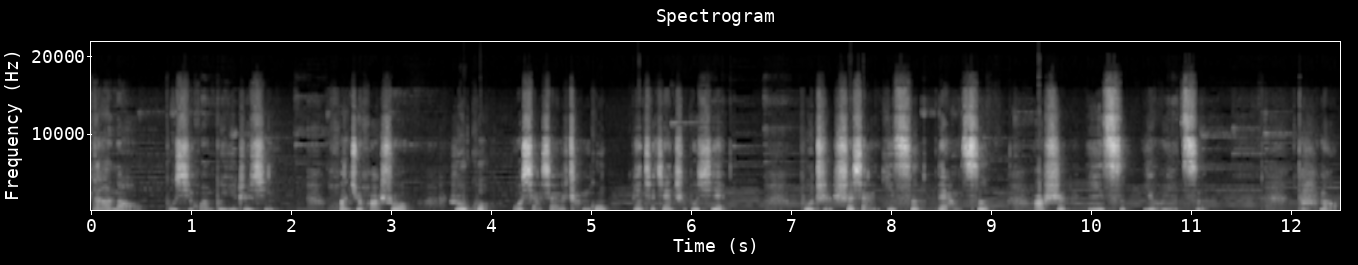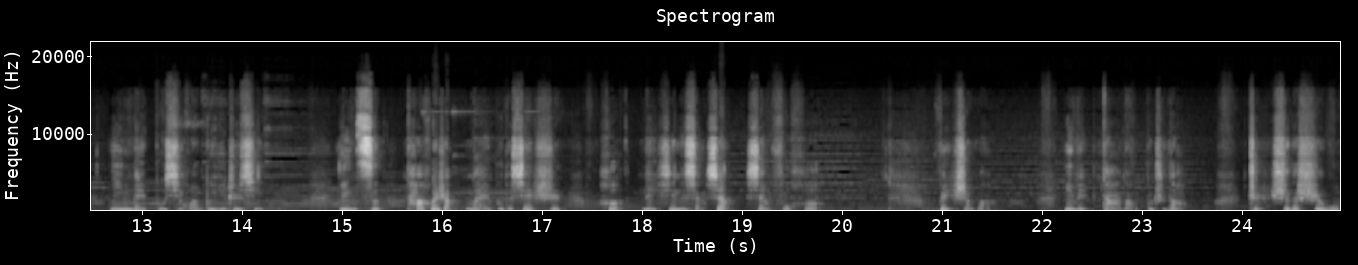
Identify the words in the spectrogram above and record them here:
大脑不喜欢不一致性。换句话说，如果我想象着成功，并且坚持不懈。不只是想一次两次，而是一次又一次。大脑因为不喜欢不一致性，因此它会让外部的现实和内心的想象相符合。为什么？因为大脑不知道真实的事物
